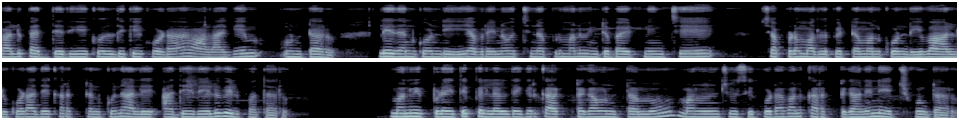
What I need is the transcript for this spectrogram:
వాళ్ళు పెద్ద ఎదిగే కొలదికి కూడా అలాగే ఉంటారు. లేదనుకోండి ఎవరైనా వచ్చినప్పుడు మనం ఇంటి బయట నుంచే చెప్పడం మొదలు పెట్టామనుకోండి వాళ్ళు కూడా అదే కరెక్ట్ అనుకుని అదే అదే వేలు వెళ్ళిపోతారు. మనం ఎప్పుడైతే పిల్లల దగ్గర కరెక్ట్‌గా ఉంటామో మనల్ని చూసి కూడా వాళ్ళు కరెక్ట్‌గానే నేర్చుకుంటారు.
